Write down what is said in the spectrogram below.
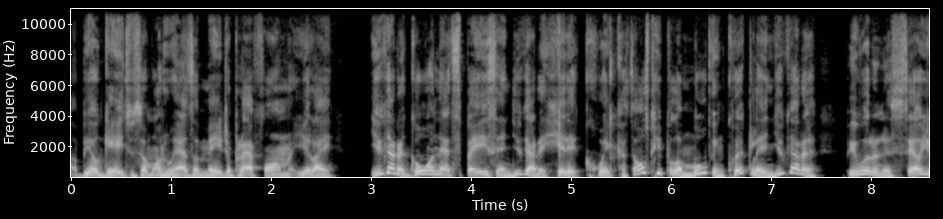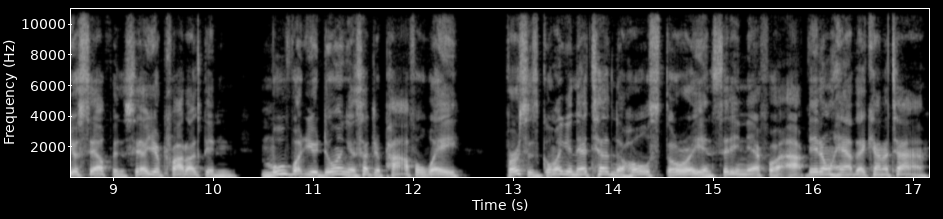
a Bill Gates or someone who has a major platform. You're like, you got to go in that space and you got to hit it quick because those people are moving quickly and you got to be willing to sell yourself and sell your product and move what you're doing in such a powerful way versus going in there telling the whole story and sitting there for. Uh, they don't have that kind of time.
